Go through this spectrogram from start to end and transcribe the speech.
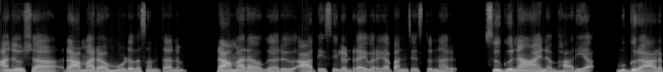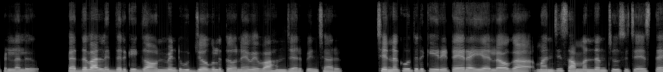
అనూష రామారావు మూడవ సంతానం. రామారావు గారు ఆర్టీసీలో డ్రైవర్‌గా పనిచేస్తున్నారు. సుగుణ ఆయన భార్య. ముగ్గురు ఆడపిల్లలు. పెద్దవాళ్ళిద్దరికీ గవర్నమెంట్ ఉద్యోగులతోనే వివాహం జరిపించారు. చిన్న కూతురికి రిటైర్ అయ్యేలోగా మంచి సంబంధం చూసి చేస్తే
